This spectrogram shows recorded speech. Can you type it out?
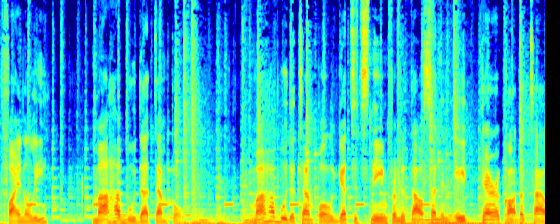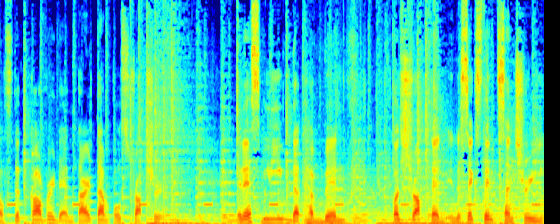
Finally, Mahabuddha Temple. Mahabuddha Temple gets its name from the 1008 terracotta tiles that cover the entire temple structure. It is believed that have been constructed in the 16th century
